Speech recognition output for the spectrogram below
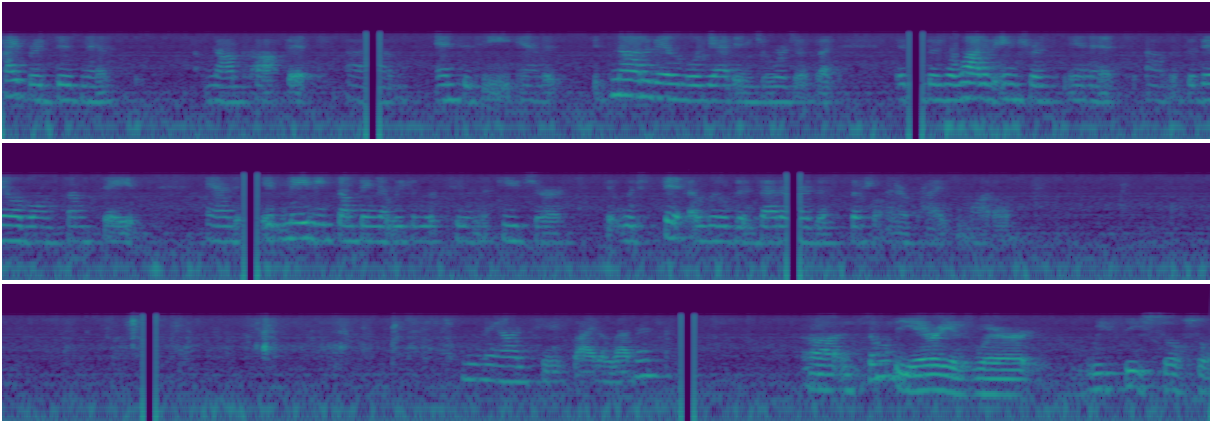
hybrid business nonprofit um, entity, and it's, it's not available yet in Georgia, but it, there's a lot of interest in it. Um, it's available in some states, and it may be something that we could look to in the future that would fit a little bit better the social enterprise model. Moving on to slide 11. Uh, and some of the areas where we see social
